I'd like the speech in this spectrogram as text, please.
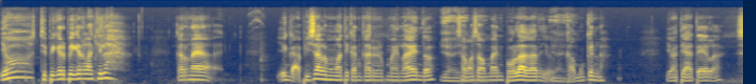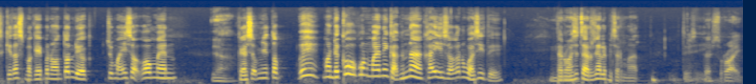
Yo dipikir-pikir lagi lah. Karena ya nggak bisa lah mematikan karir pemain lain toh. Iya, iya. Sama-sama main bola kan yo. Iya, nggak iya. mungkin lah. Ya hati-hati lah. Kita sebagai penonton yo cuma isok komen. ya Gak isok menyetop, "Eh, Mandeko kon mainnya gak kena." Gak iso kan wasit ya. Dan Hmm. wasit harusnya lebih cermat. Itu sih. That's right.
